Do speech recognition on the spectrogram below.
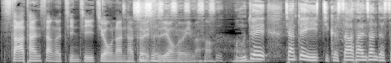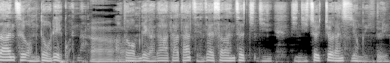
沙滩上的紧急救难，它可以使用而已嘛。是是，我们对像对于几个沙滩上的沙滩车，我们都有列管的啊，都我们列管，它它它只能在沙滩车紧急紧急救救难使用而已。对，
